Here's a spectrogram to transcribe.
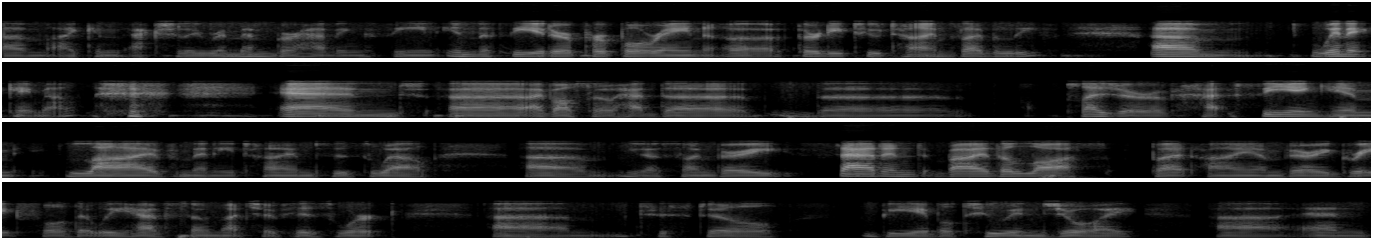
Um, I can actually remember having seen in the theater Purple Rain uh, 32 times, I believe, um, when it came out. and uh, I've also had the the pleasure of ha- seeing him live many times as well. Um, you know, so I'm very saddened by the loss, but I am very grateful that we have so much of his work um, to still be able to enjoy. Uh, and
